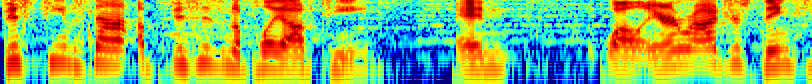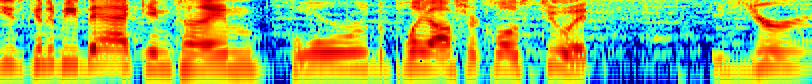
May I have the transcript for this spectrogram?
this team's not. A, this isn't a playoff team. And while Aaron Rodgers thinks he's going to be back in time for the playoffs or close to it, you're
